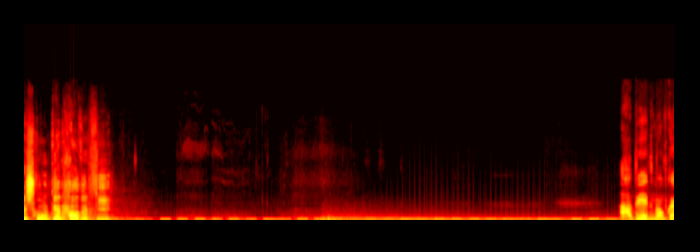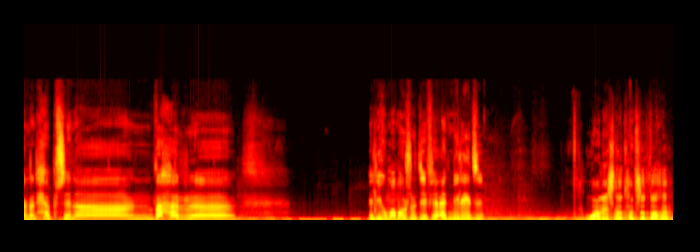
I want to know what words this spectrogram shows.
شكون كان حاضر فيه؟ عبيد ممكن ما نحبش أنا نظهر آه، اللي هما موجودين في عيد ميلادي. وعليش ما تحبش الظهر؟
